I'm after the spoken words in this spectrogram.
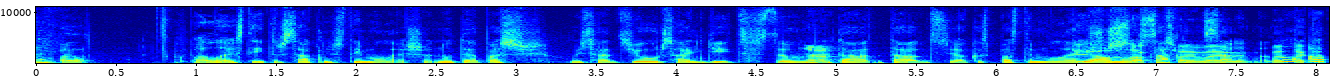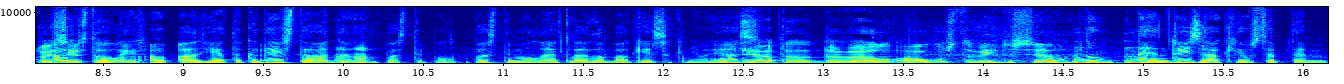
哦 palaistīt ar sakņu stimulēšanu. Nu, tie paši visādas jūras aļģītes un Jā. tā, tādas, jā, kas pastimulē Tieši jauno saknes vai- vai- vai tā, ka tu esi iestādījis? ap, ap, jā, tā kad iestāda pastimul, pastimulēt, lai labāk iesakņojas. jā, tad vēl augusta vidus, jā. Nu, nē, drīzāk jau septembra,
